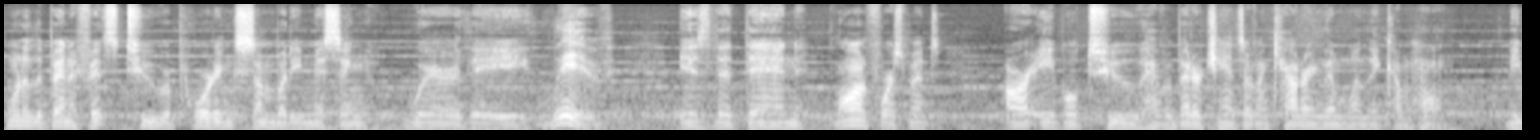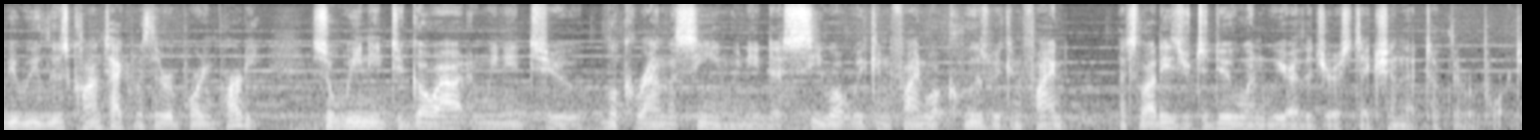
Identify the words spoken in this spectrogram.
one of the benefits to reporting somebody missing where they live is that then law enforcement are able to have a better chance of encountering them when they come home. Maybe we lose contact with the reporting party. So we need to go out and we need to look around the scene. We need to see what we can find, what clues we can find. That's a lot easier to do when we are the jurisdiction that took the report.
